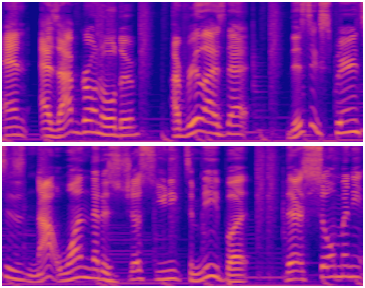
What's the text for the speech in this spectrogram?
And as I've grown older, I've realized that this experience is not one that is just unique to me, but there are so many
